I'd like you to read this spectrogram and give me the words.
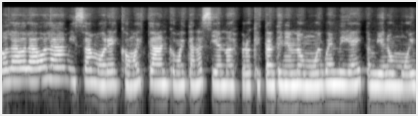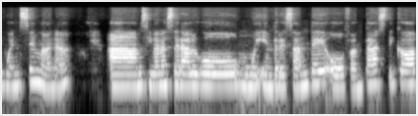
Hola, hola, hola, mis amores, ¿cómo están? ¿Cómo están haciendo? Espero que están teniendo un muy buen día y también un muy buen semana. Um, si van a hacer algo muy interesante o fantástico,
